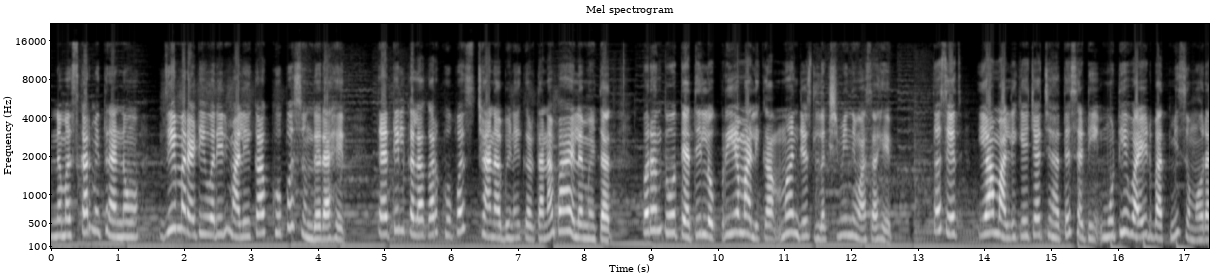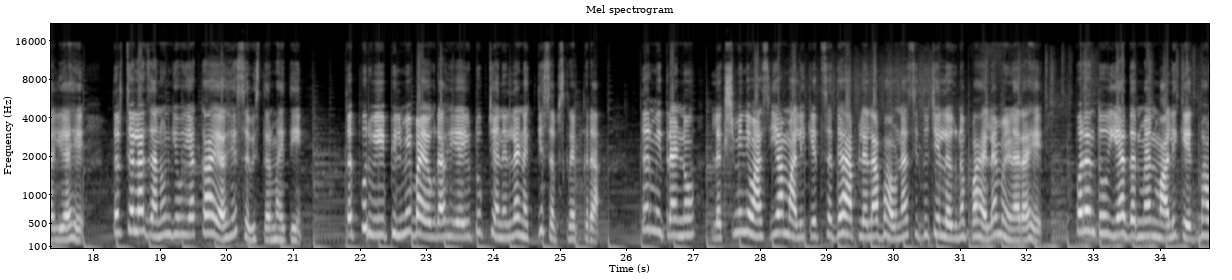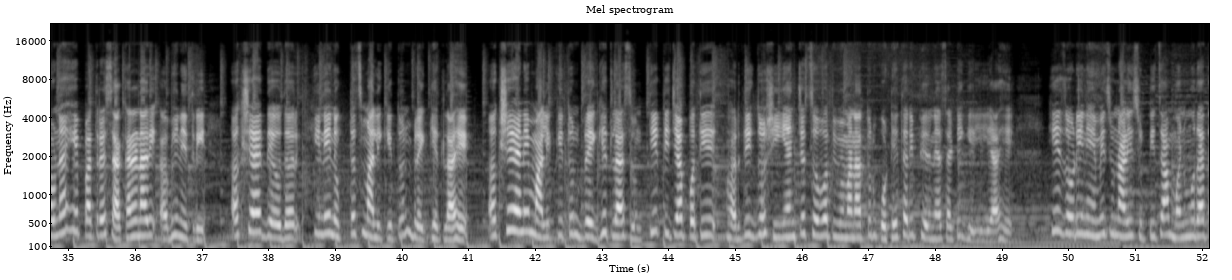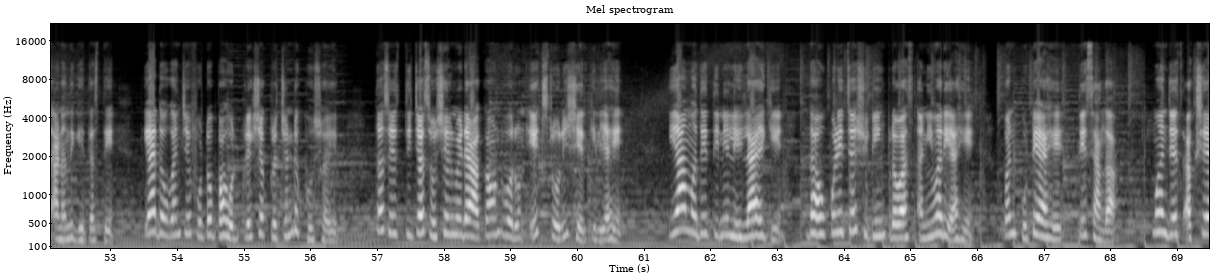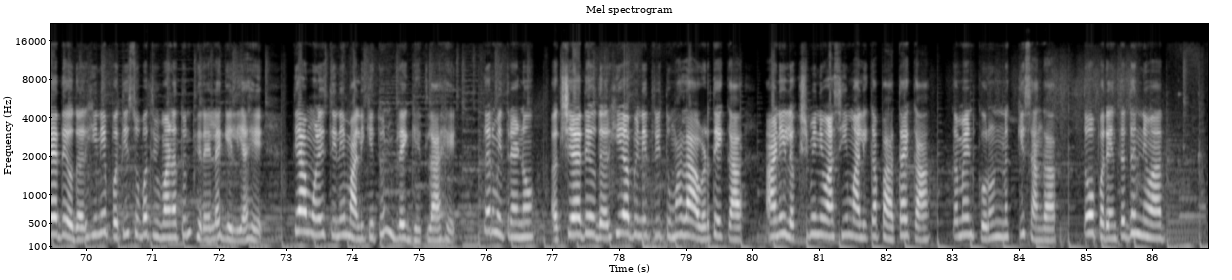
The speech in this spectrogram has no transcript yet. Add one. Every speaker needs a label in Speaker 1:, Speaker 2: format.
Speaker 1: नमस्कार मित्रांनो झी मराठीवरील मालिका खूपच सुंदर आहेत. त्यातील कलाकार खूपच छान अभिनय करताना पाहायला मिळतात. परंतु त्यातील लोकप्रिय मालिका म्हणजेच लक्ष्मी निवास आहे. तसेच या मालिकेच्या चाहत्यासाठी मोठी वाईट बातमी समोर आली आहे. तर चला जाणून घेऊया काय आहे सविस्तर माहिती. तत्पूर्वी फिल्मी बायोग्राफी या यूट्यूब चॅनलला नक्की सबस्क्राईब करा. तर मित्रांनो लक्ष्मी निवास या मालिकेत सध्या आपल्याला भावना सिद्धूचे लग्न पाहायला मिळणार आहे. परंतु या दरम्यान मालिकेत भावना हे पात्र साकारणारी अभिनेत्री अक्षय देवधर हिने नुकतंच मालिकेतून ब्रेक घेतला आहे. अक्षयाने मालिकेतून ब्रेक घेतला असून ती तिच्या पती हार्दिक जोशी यांच्यासोबत विमानातून कुठेतरी फिरण्यासाठी गेलेली आहे. ही जोडी नेहमीच उन्हाळी सुट्टीचा मनमुराद आनंद घेत असते. या दोघांचे फोटो पाहून प्रेक्षक प्रचंड खुश आहेत. तसेच तिच्या सोशल मीडिया अकाउंटवरून एक स्टोरी शेअर केली आहे. यामध्ये तिने लिहिलं आहे की धावपळीचा शूटिंग प्रवास अनिवार्य आहे. पण कुठे आहे ते सांगा. म्हणजेच अक्षया देवधर हिने पतीसोबत विमानातून फिरायला गेली आहे. त्यामुळेच तिने मालिकेतून ब्रेक घेतला आहे. तर मित्रांनो अक्षया देवधर ही अभिनेत्री तुम्हाला आवडते का? आणि लक्ष्मी निवास ही मालिका पाहताय का? कमेंट करून नक्की सांगा. तोपर्यंत धन्यवाद.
